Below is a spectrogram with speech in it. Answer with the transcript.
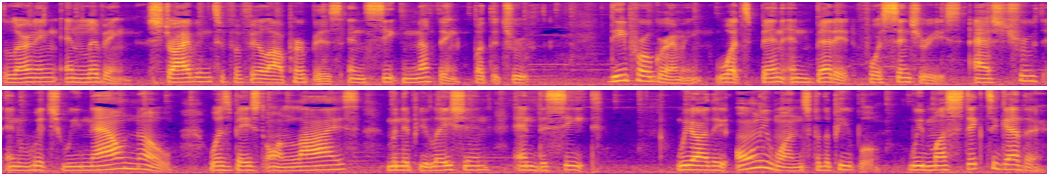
Learning and living, striving to fulfill our purpose and seek nothing but the truth. Deprogramming what's been embedded for centuries as truth, in which we now know was based on lies, manipulation, and deceit. We are the only ones for the people. We must stick together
